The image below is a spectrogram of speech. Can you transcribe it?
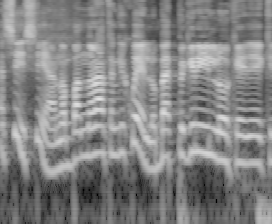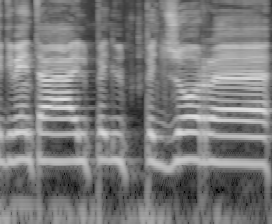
Eh sì, sì, hanno abbandonato anche quello. Beppe Grillo che, che diventa il, pe- il peggior eh,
